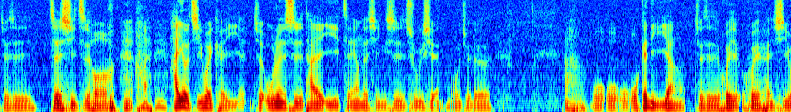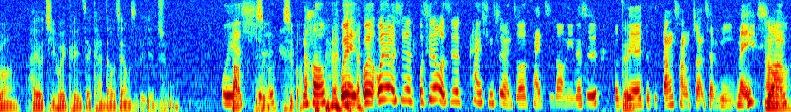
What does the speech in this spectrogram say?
就是这戏之后还还有机会可以演，就无论是他以怎样的形式出现，我觉得啊，我我我我跟你一样，就是会会很希望还有机会可以再看到这样子的演出。我也是，是吧？是吧？然后我也我我也是，我其实我是看新世人之后才知道你，但是我直接就是当场转成迷妹，希望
